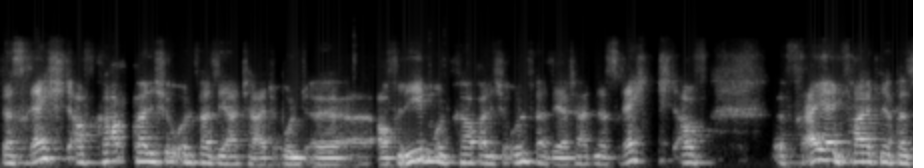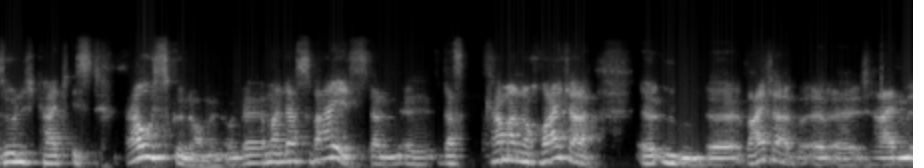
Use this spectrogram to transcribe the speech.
das Recht auf körperliche Unversehrtheit und äh, auf Leben und körperliche Unversehrtheit. Und das Recht auf freie Entfaltung der Persönlichkeit ist rausgenommen. Und wenn man das weiß, dann das kann man noch weiter üben, weiter treiben.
